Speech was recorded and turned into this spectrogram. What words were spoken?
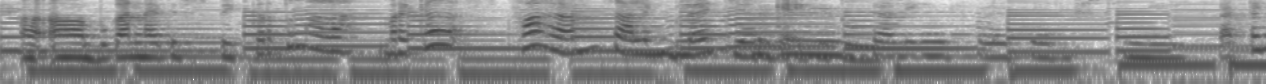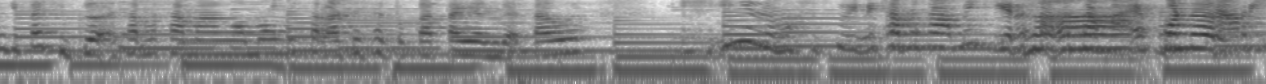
eh, eh, bukan native speaker tuh malah mereka paham saling belajar kayak Hmm, gitu. saling belajar sendiri kadang kita juga sama-sama ngomong misal ada satu kata yang nggak tahu ih ini loh maksudku ini sama-sama mikir sama-sama Nah, effort bener. cari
